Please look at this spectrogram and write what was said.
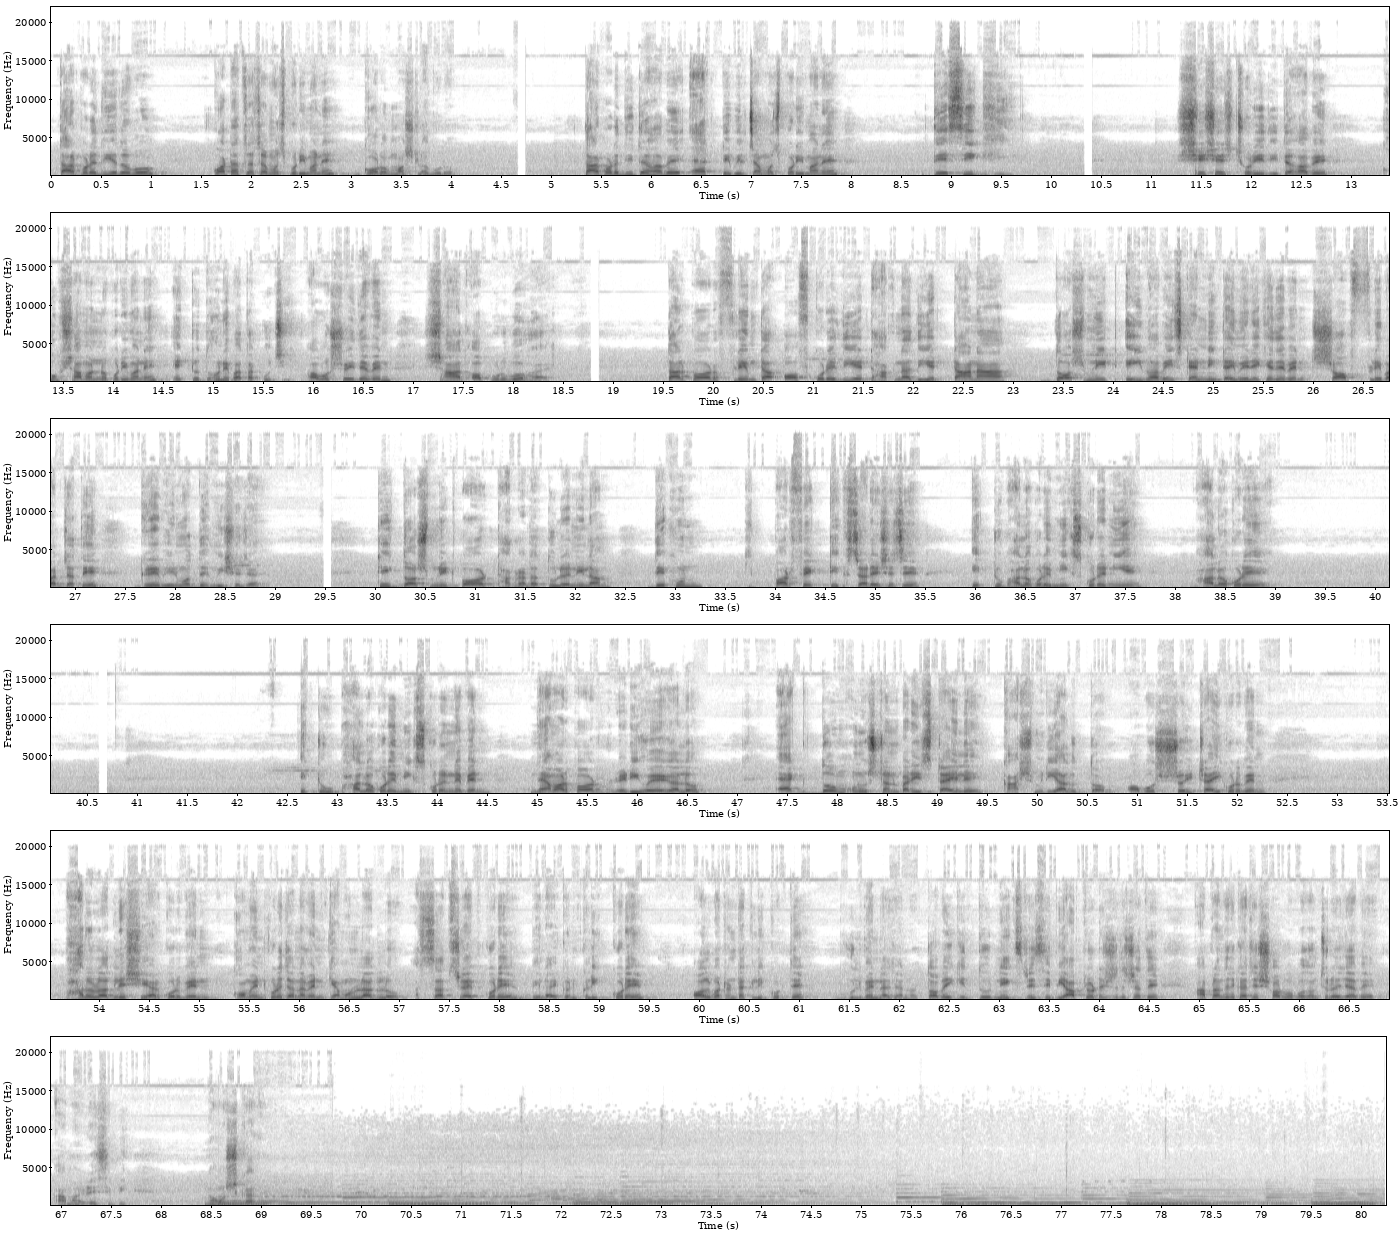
তারপরে দিয়ে দেবো কটা চা চামচ পরিমাণে গরম মশলা গুঁড়ো। তারপরে দিতে হবে এক টেবিল চামচ পরিমাণে দেশি ঘি। শেষে ছড়িয়ে দিতে হবে খুব সামান্য পরিমাণে একটু ধনে পাতা কুচি। অবশ্যই দেবেন, স্বাদ অপূর্ব হয়। তারপর ফ্লেমটা অফ করে দিয়ে ঢাকনা দিয়ে টানা দশ মিনিট এইভাবেই স্ট্যান্ডিং টাইমে রেখে দেবেন। সব ফ্লেভার যাতে গ্রেভির মধ্যে মিশে যায়। ঠিক দশ মিনিট পর ঢাকনাটা তুলে নিলাম। দেখুন কি পারফেক্ট টেক্সচার এসেছে। একটু ভালো করে মিক্স করে নিয়ে, ভালো করে একটু ভালো করে মিক্স করে নেবেন। নেওয়ার পর রেডি হয়ে গেল। একদম অনুষ্ঠান বাড়ির স্টাইলে কাশ্মীরি আলুর দম। অবশ্যই ট্রাই করবেন। ভালো লাগলে শেয়ার করবেন। কমেন্ট করে জানাবেন কেমন লাগল। আর সাবস্ক্রাইব করে বেল আইকন ক্লিক করে অল বাটনটা ক্লিক করতে ভুলবেন না যেন। তবেই কিন্তু নেক্সট রেসিপি আপলোডের সাথে সাথে আপনাদের কাছে সর্বপ্রথম চলে যাবে আমার রেসিপি নমস্কার।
